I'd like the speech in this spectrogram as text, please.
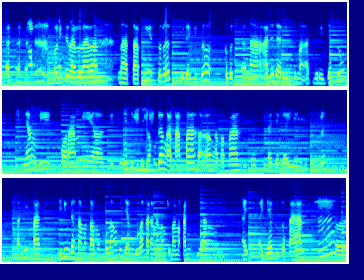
Polisi lalu lalang. Nah tapi terus udah gitu nah ada dari jemaat gereja tuh yang di koramil gitu. Jadi dia bilang udah nggak apa-apa nggak apa-apa itu kita jagain gitu. Terus tapi pas jadi udah sama kamu pulang tuh jam 2 karena memang cuma makan siang aja gitu kan hmm. uh,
